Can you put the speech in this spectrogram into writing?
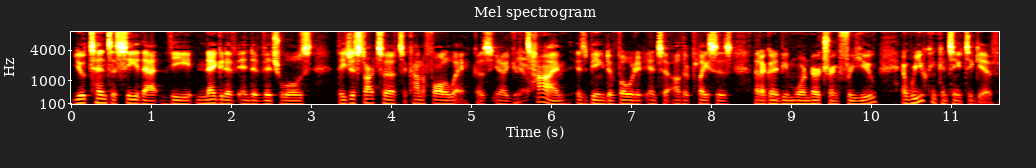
You'll tend to see that the negative individuals they just start to, to kind of fall away because you know your yep. time is being devoted into other places that are going to be more nurturing for you and where you can continue to give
